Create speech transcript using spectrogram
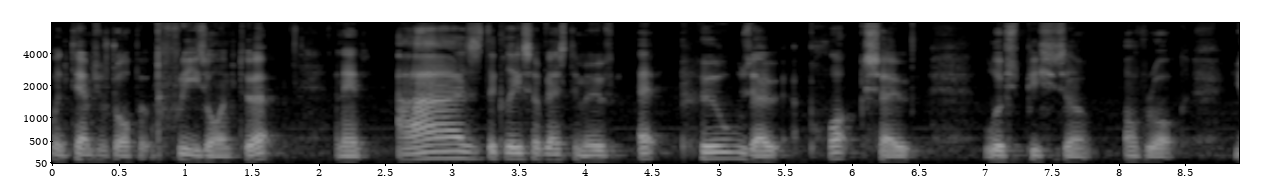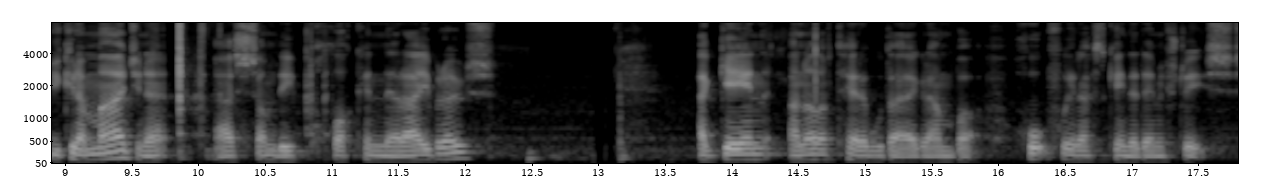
when temperatures drop, it will freeze onto it. And then as the glacier begins to move, it pulls out, plucks out loose pieces of, of rock. You can imagine it as somebody plucking their eyebrows. Again, another terrible diagram, but hopefully this kind of demonstrates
